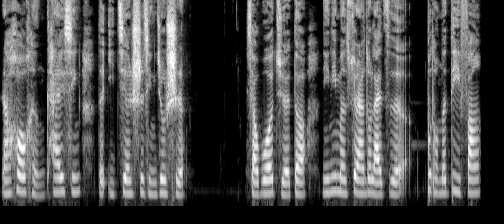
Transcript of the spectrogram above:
然后很开心的一件事情就是，小波觉得妮妮们虽然都来自。不同的地方，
